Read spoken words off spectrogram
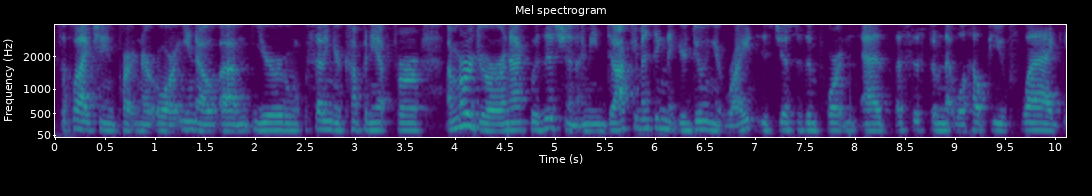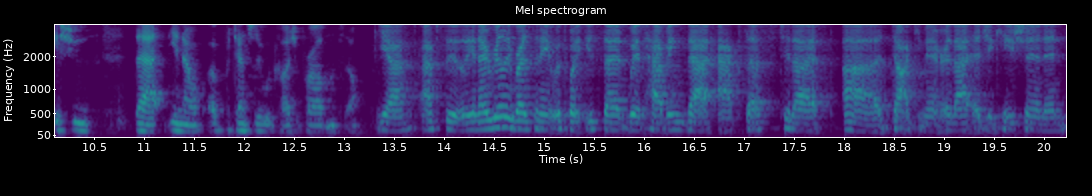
supply chain partner, or you know um, you're setting your company up for a merger or an acquisition, I mean, documenting that you're doing it right is just as important as a system that will help you flag issues that you know uh, potentially would cause you problems. So yeah, absolutely, and I really resonate with what you said with having that access to that uh, document or that education and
